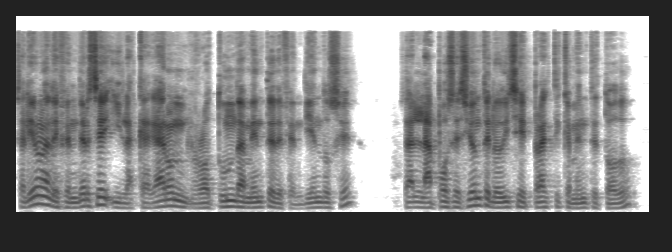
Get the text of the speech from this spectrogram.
salieron a defenderse y la cagaron rotundamente defendiéndose. O sea, la posesión te lo dice prácticamente todo.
